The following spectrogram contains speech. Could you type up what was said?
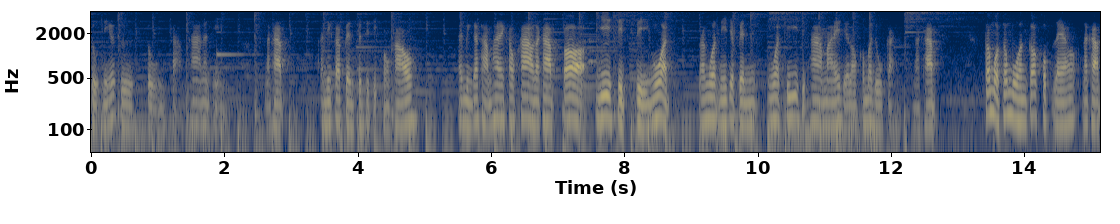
สูตรนี้ก็คือ 0 3 5 นั่นเองนะครับ อันนี้ก็เป็นสถิติของเขา แอดมินก็ทำให้คร่าวๆนะครับ ก็ 24 งวด แล้วงวดนี้จะเป็นงวดที่ 25ไหมเดี๋ยวเราก็มาดูกันนะครับ ทั้งหมดทั้งมวลก็ครบแล้วนะครับ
